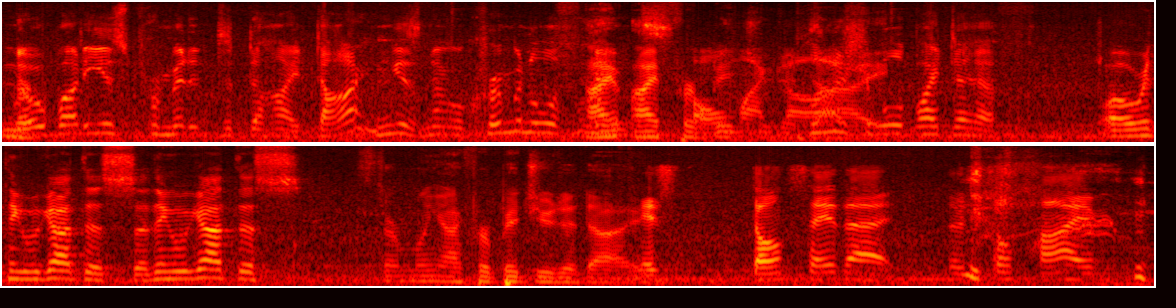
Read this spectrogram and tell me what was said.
Nobody is permitted to die. Dying is now a criminal offense. I forbid oh my you to God. die. punishable by death. Well, Oh, we think we got this. I think we got this. Sturmling, I forbid you to die. It's don't say that. There's still time.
